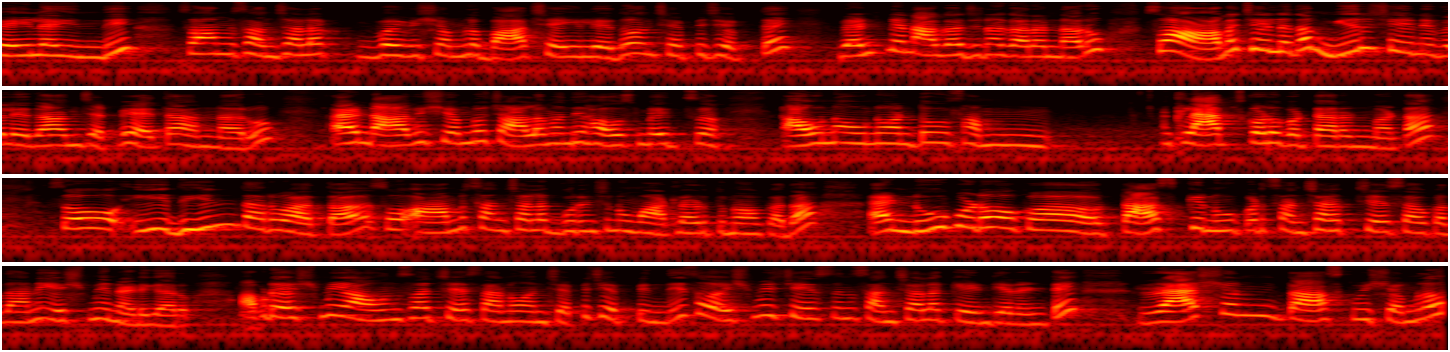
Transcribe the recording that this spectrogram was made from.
ఫెయిల్ అయింది. సో ఆమె సంచాలక్ విషయంలో బాగా చేయలేదు అని చెప్పి చెప్తే వెంటనే నాగార్జున గారు అన్నారు సో ఆమె చేయలేదా? మీరు చేయనివ్వలేదా? అని చెప్పి అయితే అన్నారు. అండ్ ఆ విషయంలో చాలామంది హౌస్ మేట్స్ అవునవును అంటూ సమ్ క్లాప్స్ కూడా కొట్టారనమాట సో ఈ దీని తర్వాత సో ఆమె సంచాలక్ గురించి నువ్వు మాట్లాడుతున్నావు కదా అండ్ నువ్వు కూడా ఒక టాస్క్కి నువ్వు కూడా సంచాలక్ చేసావు కదా అని యష్మిని అడిగారు. అప్పుడు యష్మి అవును సార్ చేశాను అని చెప్పి చెప్పింది. సో యష్మి చేసిన సంచాలక్ ఏంటి అని అంటే రేషన్ టాస్క్ విషయంలో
